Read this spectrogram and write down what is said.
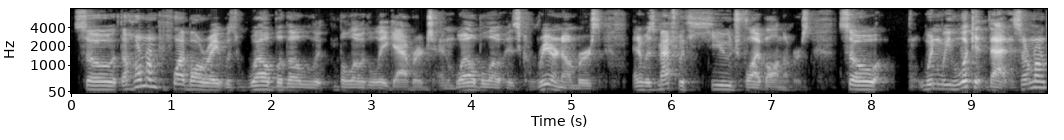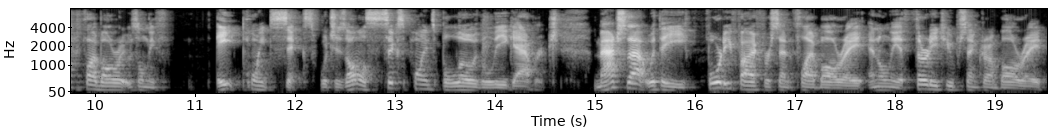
So the home run per fly ball rate was well below below the league average and well below his career numbers, and it was matched with huge fly ball numbers. So when we look at that, his home run per fly ball rate was only 8.6, which is almost six points below the league average. Match that with a 45% fly ball rate and only a 32% ground ball rate,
